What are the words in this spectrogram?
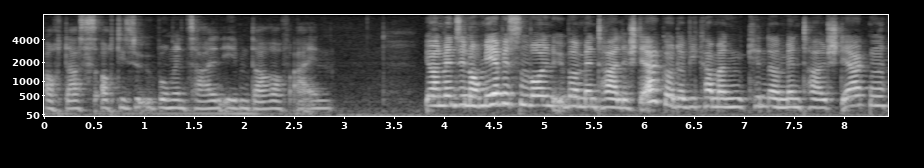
auch das, auch diese Übungen zahlen eben darauf ein. Ja, und wenn Sie noch mehr wissen wollen über mentale Stärke oder wie kann man Kinder mental stärken,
